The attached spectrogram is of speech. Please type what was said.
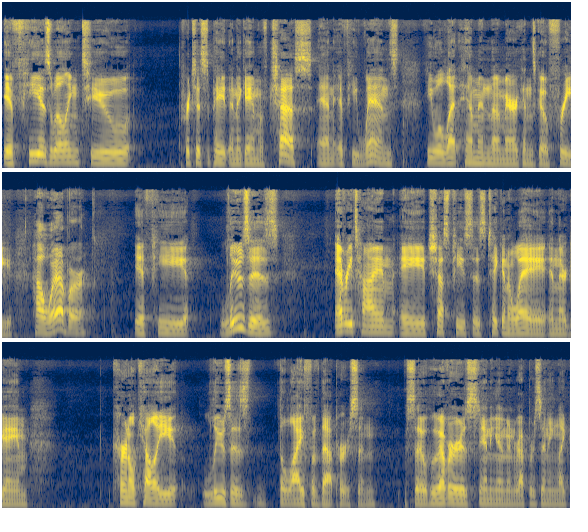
if he is willing to participate in a game of chess and if he wins, he will let him and the Americans go free. However, if he loses every time a chess piece is taken away in their game, Colonel Kelly loses the life of that person. So whoever is standing in and representing like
